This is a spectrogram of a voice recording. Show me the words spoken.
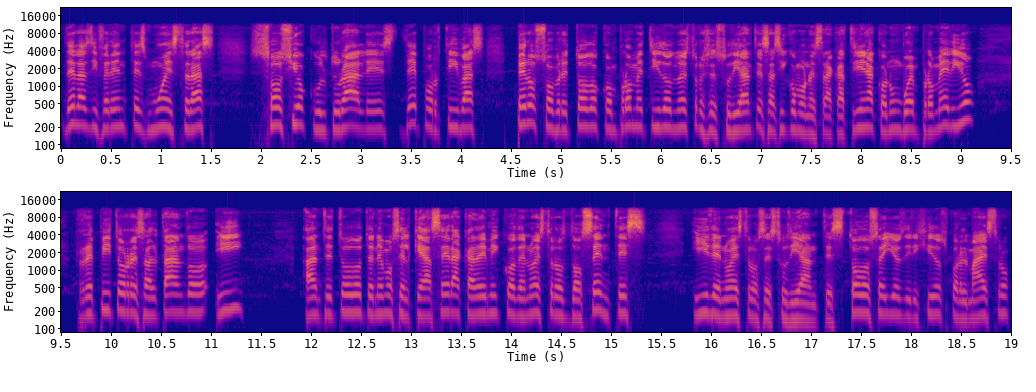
de las diferentes muestras socioculturales, deportivas, pero sobre todo comprometidos nuestros estudiantes, así como nuestra Catrina con un buen promedio, repito, resaltando y ante todo tenemos el quehacer académico de nuestros docentes y de nuestros estudiantes, todos ellos dirigidos por el maestro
